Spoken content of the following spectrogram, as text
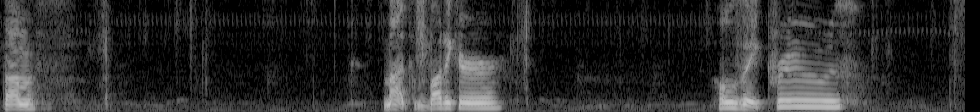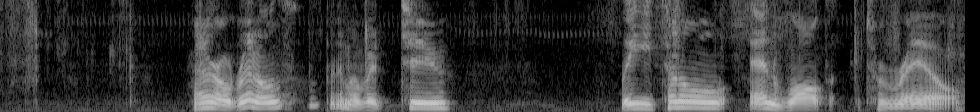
Thomas. Mike Boddicker. Jose Cruz. Harold Reynolds. Put him over at two. Lee Tunnell and Walt Terrell.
